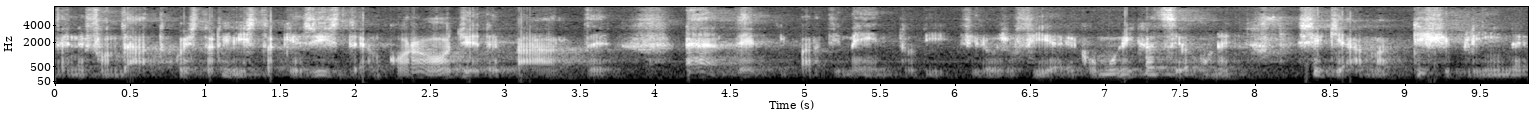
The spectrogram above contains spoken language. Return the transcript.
venne fondata questa rivista che esiste ancora oggi ed è parte eh, del Dipartimento di Filosofia e Comunicazione, si chiama Discipline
